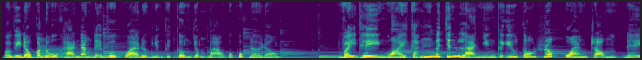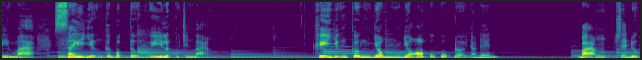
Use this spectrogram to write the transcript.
Bởi vì đâu có đủ khả năng để vượt qua được những cái cơn giông bão của cuộc đời đâu vậy thì ngoại cảnh nó chính là những cái yếu tố rất quan trọng để mà xây dựng cái bức tường nghị lực của chính bạn. Khi những cơn giông gió của cuộc đời nó đến, bạn sẽ được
